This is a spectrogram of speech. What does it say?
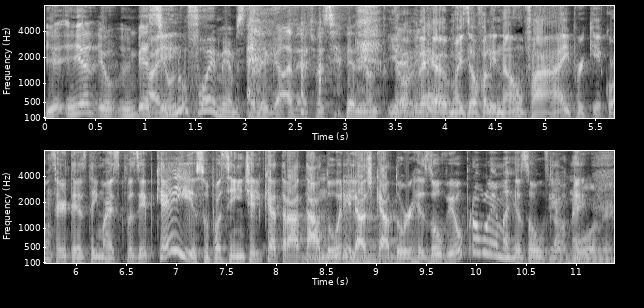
E, e o imbecil aí, não foi mesmo, você tá ligado, né? Tipo assim, ele não eu, é, Mas eu falei, não, vai, porque com certeza tem mais que fazer, porque é isso. O paciente ele quer tratar uhum. a dor, ele acha que a dor resolveu, o problema resolveu, Acabou, né? né?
